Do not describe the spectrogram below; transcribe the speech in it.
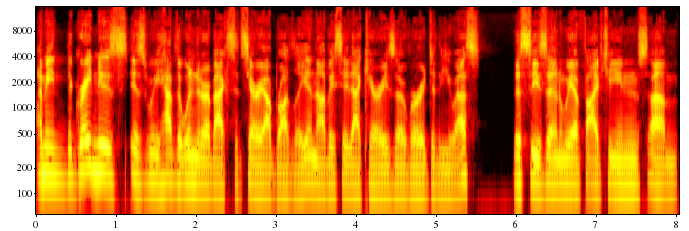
I mean, the great news is we have the wind at our backs at Serie A broadly, and obviously that carries over into the US. This season, we have five teams um,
